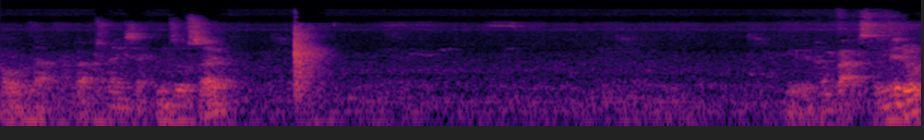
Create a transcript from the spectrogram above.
Hold that for about 20 seconds or so. You're going to come back to the middle.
